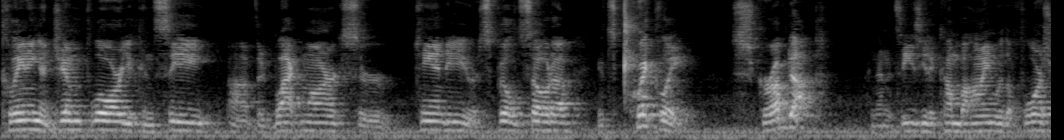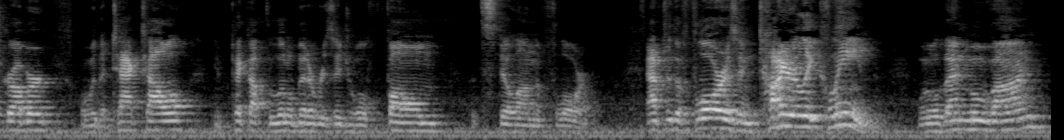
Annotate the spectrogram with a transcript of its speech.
cleaning a gym floor. You can see uh, if there's black marks or candy or spilled soda. It's quickly scrubbed up and then it's easy to come behind with a floor scrubber or with a tack towel and pick up the little bit of residual foam that's still on the floor. After the floor is entirely clean, we will then move on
